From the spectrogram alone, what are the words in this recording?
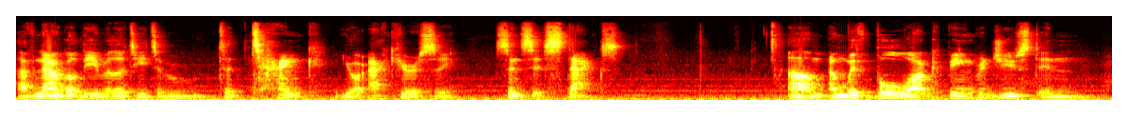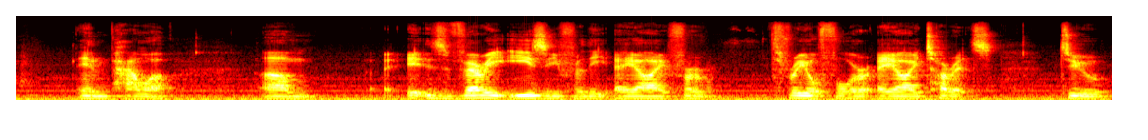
have now got the ability to, to tank your accuracy since it stacks. Um, and with Bulwark being reduced in in power, um, it is very easy for the AI, for three or four AI turrets, to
